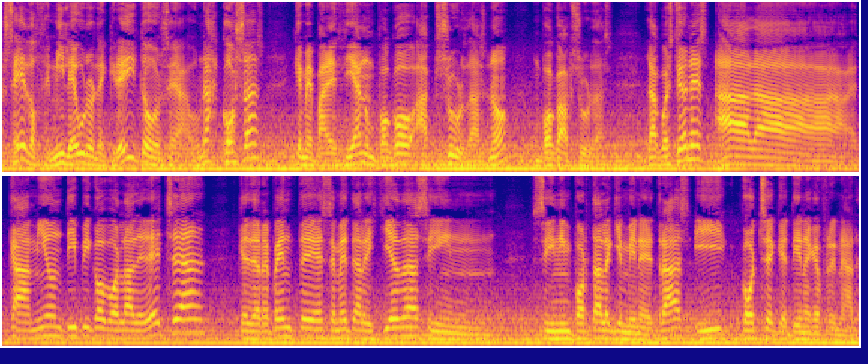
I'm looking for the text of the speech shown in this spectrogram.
no sé, 12.000 euros de crédito, o sea, unas cosas que me parecían un poco absurdas, ¿no? Un poco absurdas. La cuestión es a la camión típico por la derecha, que de repente se mete a la izquierda sin, sin importarle quién viene detrás y coche que tiene que frenar.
